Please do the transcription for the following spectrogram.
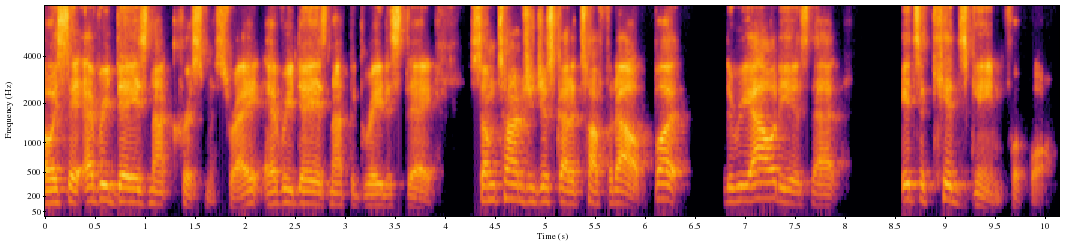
always say every day is not Christmas, right? Every day is not the greatest day. Sometimes you just got to tough it out. But the reality is that it's a kid's game, football.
